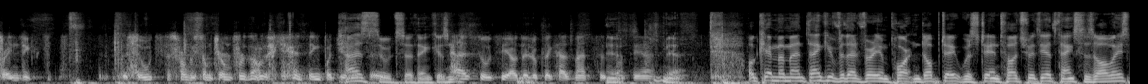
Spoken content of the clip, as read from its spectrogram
forensic suits. There's probably some term for them. I can't think, but you know, Has suits, I think, isn't it? Has suits. Yeah, they look like hazmat suits. Yeah. don't? Yeah. Okay, my man, thank you for that very important update. We'll stay in touch with you. Thanks as always.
